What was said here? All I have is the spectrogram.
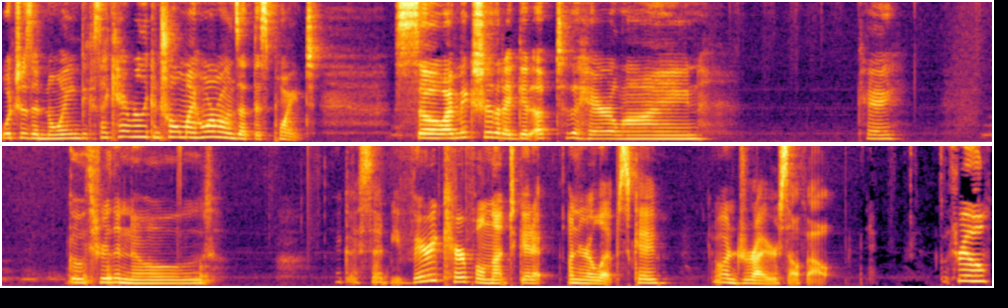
which is annoying because I can't really control my hormones at this point. So I make sure that I get up to the hairline. Okay. Go through the nose. Like I said, be very careful not to get it on your lips, okay? You don't want to dry yourself out. Go through.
